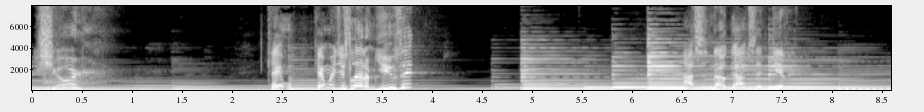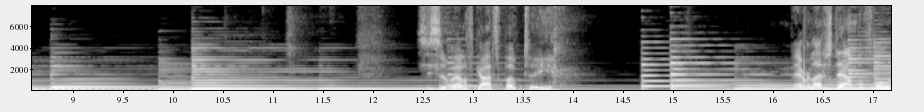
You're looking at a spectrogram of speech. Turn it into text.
you sure? Can't we, can't we just let them use it? I said, no, God said, give it. She said, well, if God spoke to you, never let us down before.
